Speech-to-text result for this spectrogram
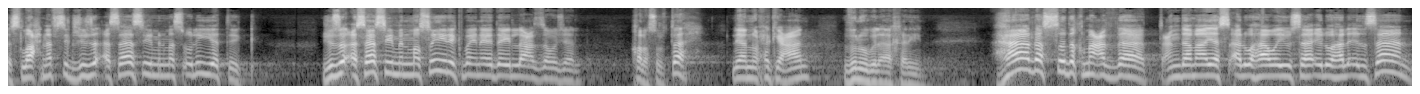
إصلاح نفسك جزء أساسي من مسؤوليتك جزء أساسي من مصيرك بين يدي الله عز وجل. خلص ارتاح لأنه حكي عن ذنوب الآخرين. هذا الصدق مع الذات عندما يسألها ويسائلها الإنسان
